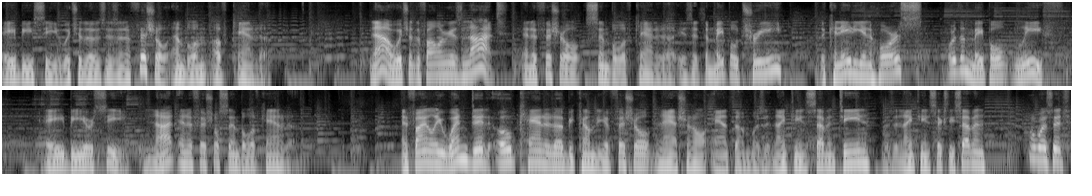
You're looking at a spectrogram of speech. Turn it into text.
A, B, C. Which of those is an official emblem of Canada? Now, which of the following is not an official symbol of Canada? Is it the maple tree, the Canadian horse, or the maple leaf? A, B, or C. Not an official symbol of Canada. And finally, when did O Canada become the official national anthem? Was it 1917? Was it 1967? Or was it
